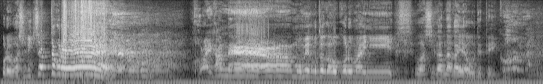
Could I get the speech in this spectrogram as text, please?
これわしに来ちゃったこれ。これはいかんね。揉め事が起こる前にわしが長屋を出ていこう。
